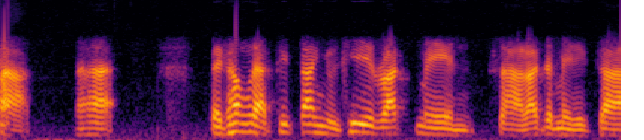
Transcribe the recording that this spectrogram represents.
ศาสตร์นะฮะเป็นห้องแลบที่ตั้งอยู่ที่รัฐเมน สหรัฐอเมริกา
